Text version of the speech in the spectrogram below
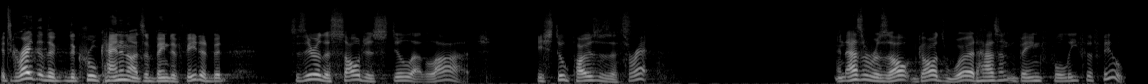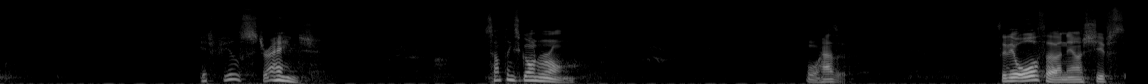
It's great that the, the cruel Canaanites have been defeated, but Sisera the soldier is still at large. He still poses a threat. And as a result, God's word hasn't been fully fulfilled. It feels strange. Something's gone wrong. Or has it? So the author now shifts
